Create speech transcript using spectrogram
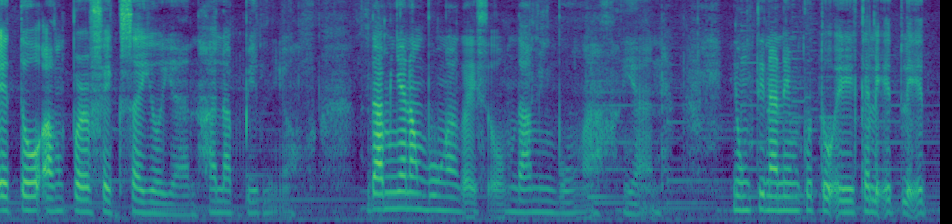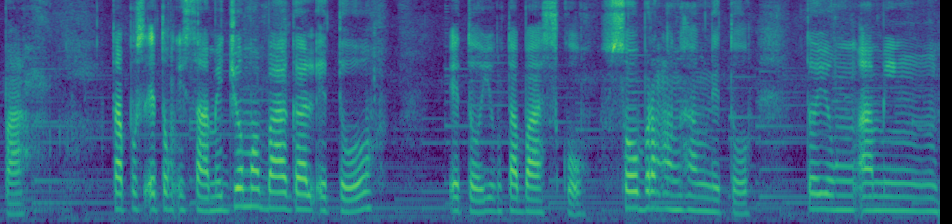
ito ang perfect sa'yo yan. Jalapeno. Dami niya ng bunga guys. Oh, ang daming bunga. Ayan. Nung tinanim ko to eh, kaliit-liit pa. Tapos itong isa, medyo mabagal ito. Ito, yung tabasco. Sobrang anghang nito. Ito yung aming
